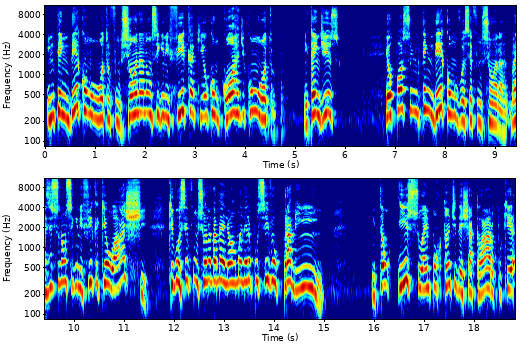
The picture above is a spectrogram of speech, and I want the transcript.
entender como o outro funciona não significa que eu concorde com o outro. Entende isso? Eu posso entender como você funciona, mas isso não significa que eu ache que você funciona da melhor maneira possível para mim. Então, isso é importante deixar claro porque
